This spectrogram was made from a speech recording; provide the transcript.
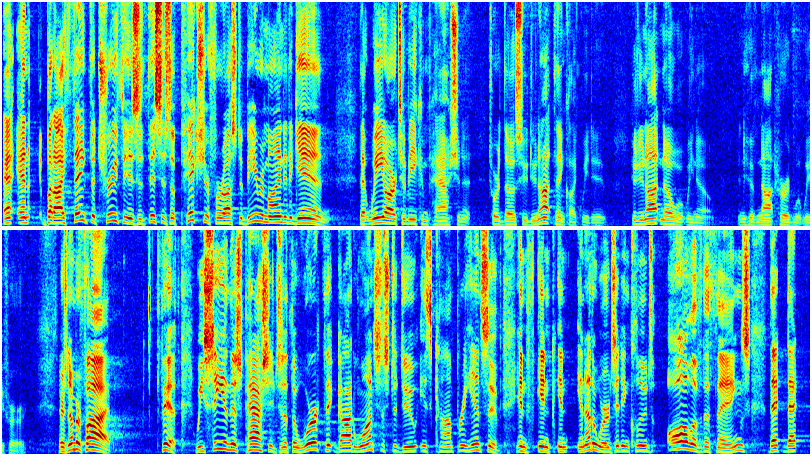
And, and, but I think the truth is that this is a picture for us to be reminded again that we are to be compassionate toward those who do not think like we do, who do not know what we know, and who have not heard what we've heard. There's number five. Fifth, we see in this passage that the work that God wants us to do is comprehensive. In, in, in, in other words, it includes all of the things that, that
